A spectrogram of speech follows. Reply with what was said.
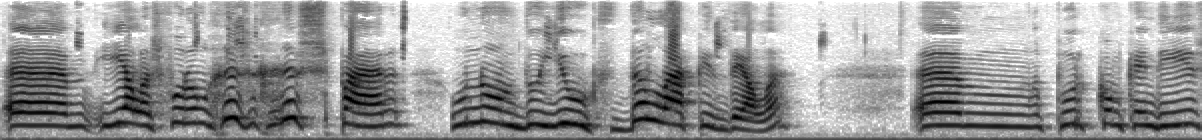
um, e elas foram raspar o nome do Hughes da lápide dela, um, porque, como quem diz,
